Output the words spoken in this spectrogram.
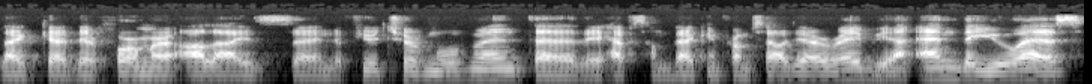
like their former allies in the Future Movement. they have some backing from Saudi Arabia and the U.S.,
